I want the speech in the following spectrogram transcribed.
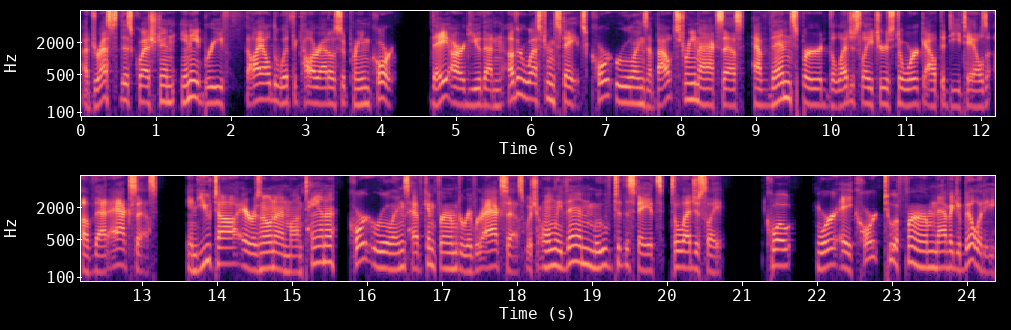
addressed this question in a brief filed with the Colorado Supreme Court. They argue that in other Western states, court rulings about stream access have then spurred the legislatures to work out the details of that access. In Utah, Arizona, and Montana, court rulings have confirmed river access, which only then moved to the states to legislate. Quote, were a court to affirm navigability,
